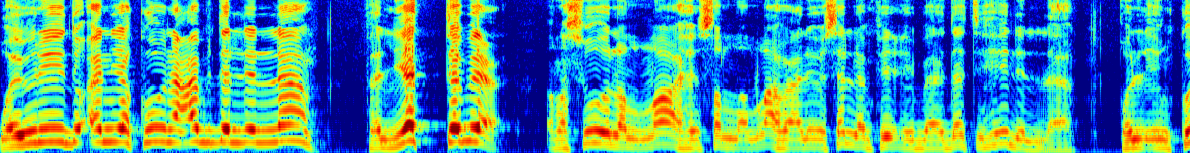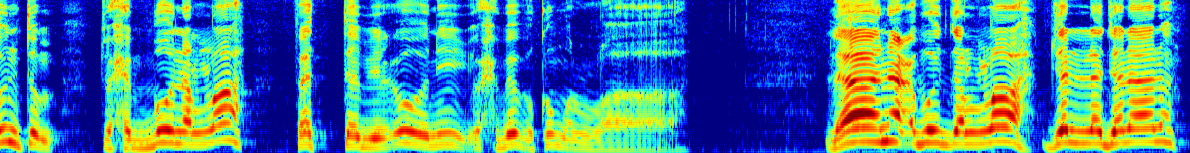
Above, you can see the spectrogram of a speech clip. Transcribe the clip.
ويريد أن يكون عبدا لله فليتبع رسول الله صلى الله عليه وسلم في عبادته لله. قل إن كنتم تحبون الله فاتبعوني يحببكم الله. لا نعبد الله جل جلاله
